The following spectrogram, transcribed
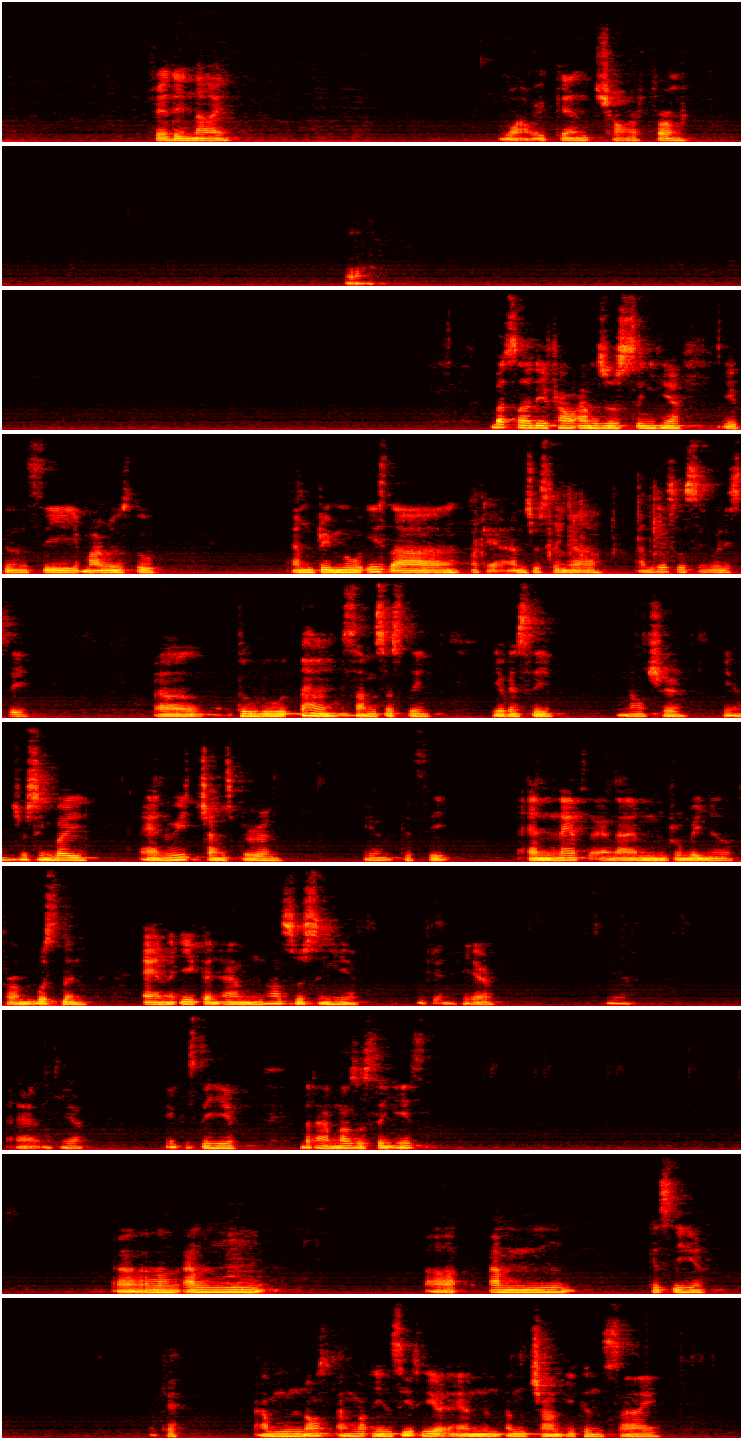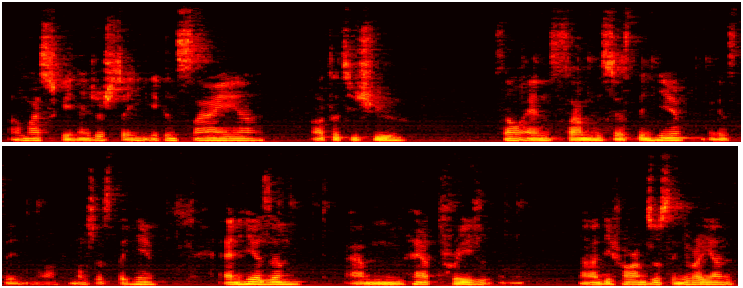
59. Wow, you can charge from wow. But uh, the default I'm using here, you can see my Windows 2 mdremo is the okay i'm choosing uh i'm just choosing honesty uh to do some such thing you can see not sure. Yeah i'm choosing by and with transparent here you can see. And net and i'm roaming uh, from Boston and you can i'm not choosing here. Okay here yeah. And here you can see here but I'm it uh, I'm uh, I'm can see here. Okay. I'm not I'm not in seat here and I'm trying you can say uh, my screen. Is just saying you can say uh, uh, 32 so and some setting here. You can see uh, one setting here. And here's um um have three uh, different using variant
